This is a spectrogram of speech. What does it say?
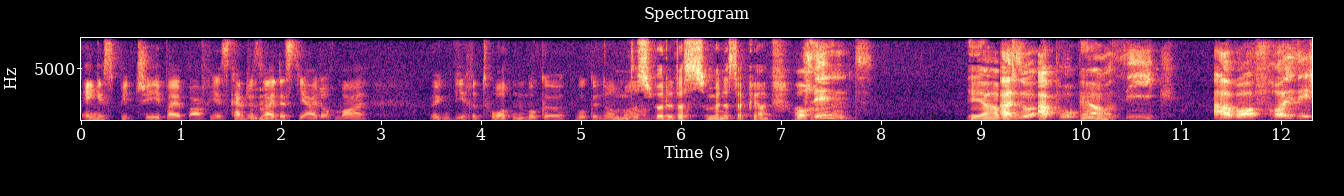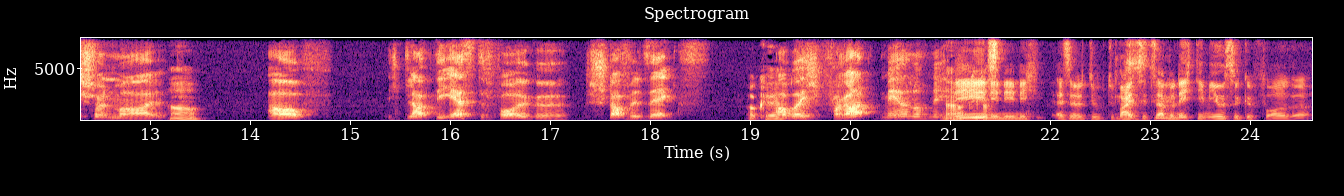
enges Budget bei Buffy. Es Mhm. kann schon sein, dass die halt auch mal irgendwie Retortenmucke wo genommen Das haben. würde das zumindest erklären. Auch, Blind. ja, aber, Also apropos Ja. Musik. Aber freu dich schon mal ja, auf, ich glaube, die erste Folge Staffel 6. okay. Aber ich verrate mehr noch nicht. Ja. nee, okay, nee, nee, nicht. Also du, du meinst jetzt aber nicht die Musical-Folge.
